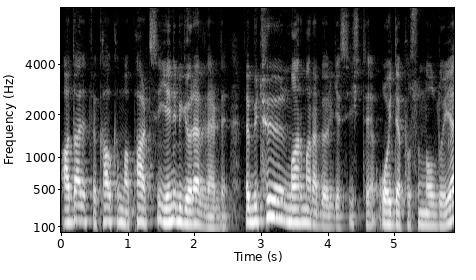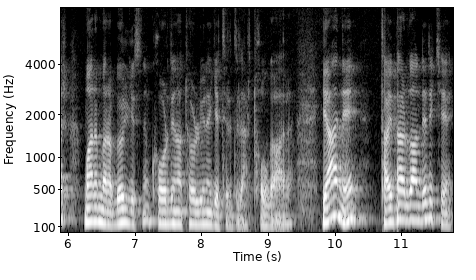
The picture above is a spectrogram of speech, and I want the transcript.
Adalet ve Kalkınma Partisi yeni bir görev verdi. Ve bütün Marmara bölgesi işte oy deposunun olduğu yer Marmara bölgesinin koordinatörlüğüne getirdiler Tolga Ağrı. Yani Tayyip Erdoğan dedi ki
